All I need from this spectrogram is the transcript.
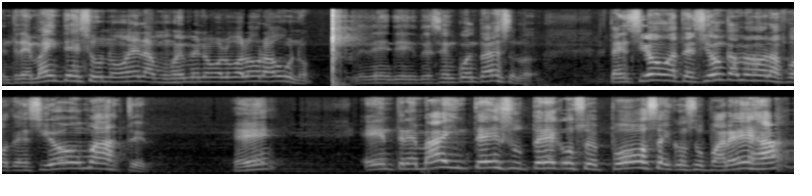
entre más intenso uno es, la mujer menos lo valora uno. De, de- de- en cuenta eso. Atención, atención camarógrafo, atención máster. ¿eh? Entre más intenso usted con su esposa y con su pareja,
